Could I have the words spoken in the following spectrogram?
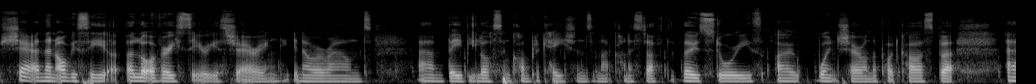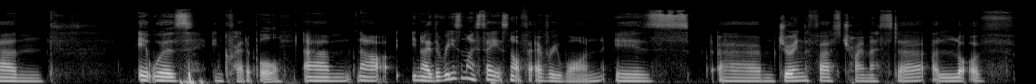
share. And then obviously a lot of very serious sharing, you know, around um, baby loss and complications and that kind of stuff. Those stories I won't share on the podcast, but um, it was incredible. Um, now, you know, the reason I say it's not for everyone is um, during the first trimester, a lot of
